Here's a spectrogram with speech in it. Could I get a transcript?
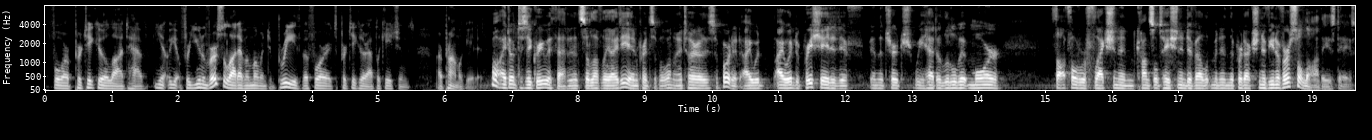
for particular law to have, you know, you know, for universal law to have a moment to breathe before its particular applications are promulgated. Well, I don't disagree with that, and it's a lovely idea in principle, and I totally support it. I would I would appreciate it if in the church we had a little bit more thoughtful reflection and consultation and development in the production of universal law these days.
